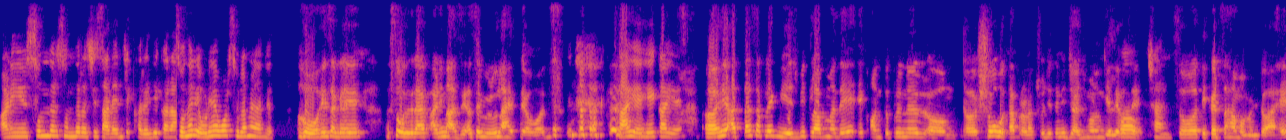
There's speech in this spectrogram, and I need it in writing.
आणि सुंदर सुंदर अशी साड्यांची खरेदी करा. सोनल एवढे अवॉर्ड तुला मिळालेत. हो हे सगळे सोल रॅप आणि माझे असे मिळून आहेत ते अवॉर्ड काय आहे? हे काय आहे? हे आत्ताच आपल्या एक व्हीएचबी क्लबमध्ये एक ऑन्टरप्रिनर शो होता प्रोडक्ट शो जिथे मी जज म्हणून गेले होते. सो तिकडचा हा मोमेंटो आहे.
